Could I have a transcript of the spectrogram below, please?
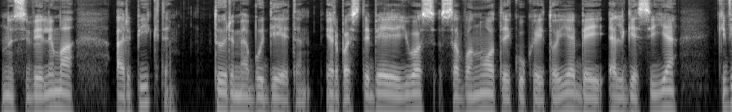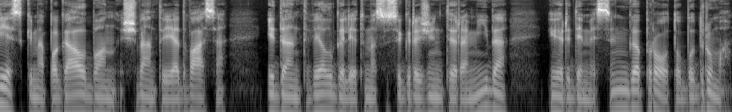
nusivylimą ar pyktį, turime būdėti ir pastebėję juos savo nuotaikų kaitoje bei elgesyje, Kvieskime pagalbon šventąją dvasę, įdant vėl galėtume susigražinti ramybę ir dėmesingą proto budrumą.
